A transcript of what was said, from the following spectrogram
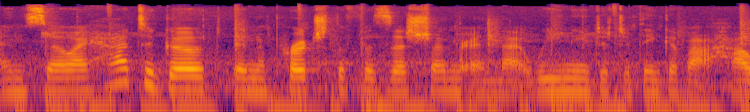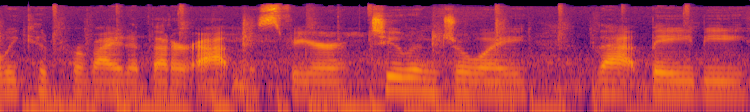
And so I had to go and approach the physician and that we needed to think about how we could provide a better atmosphere to enjoy that baby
